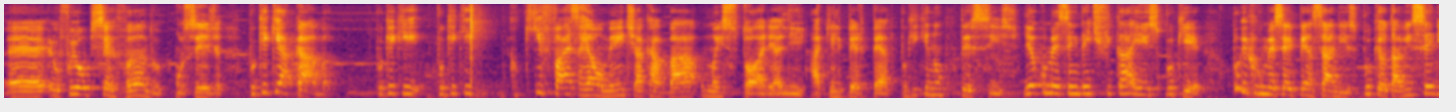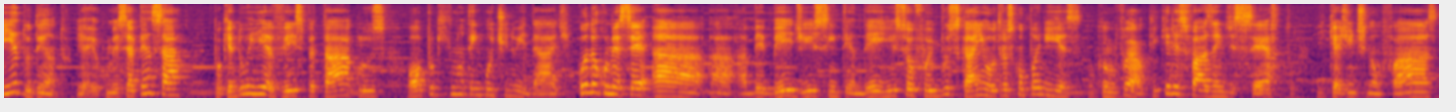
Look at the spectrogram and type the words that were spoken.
é, eu fui observando, ou seja, por que que acaba? Por que que, por que, que o que faz realmente acabar uma história ali, aquele perpétuo? Por que, que não persiste? E eu comecei a identificar isso. Por quê? Por que, que eu comecei a pensar nisso? Porque eu estava inserido dentro. E aí eu comecei a pensar. Porque doía ver espetáculos, ó, por que não tem continuidade? Quando eu comecei a, a, a beber disso, entender isso, eu fui buscar em outras companhias. Ah, o que, que eles fazem de certo e que a gente não faz?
